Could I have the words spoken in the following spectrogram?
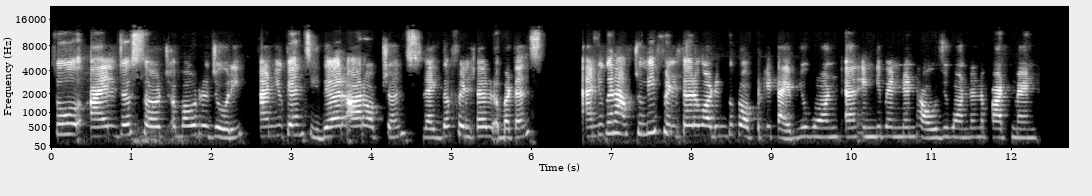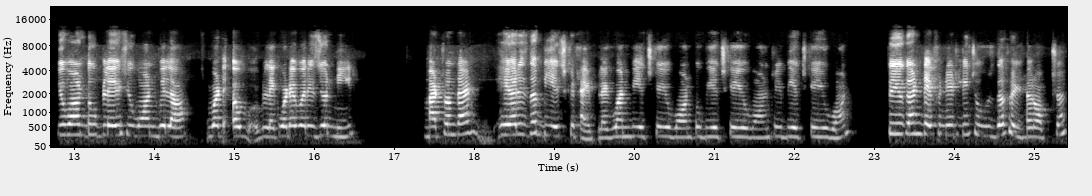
So I'll just search about Rajouri and you can see there are options like the filter buttons and you can actually filter according to property type. You want an independent house, you want an apartment, you want duplex, you want villa, what uh, like whatever is your need. But from that, here is the BHK type, like one BHK you want, two BHK you want, three BHK you want. So you can definitely choose the filter option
